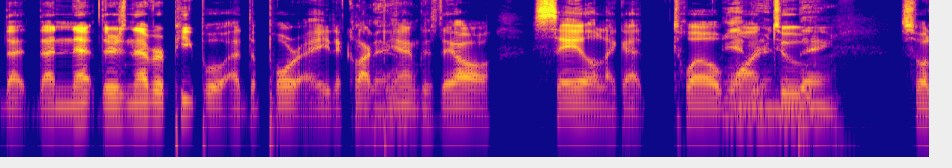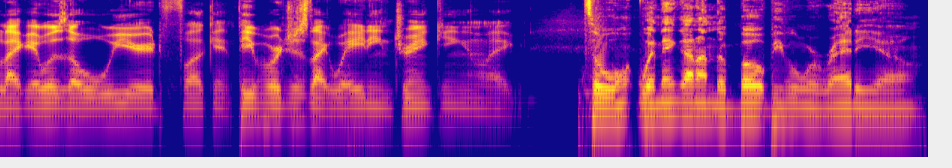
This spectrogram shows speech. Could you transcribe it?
that that ne- there's never people at the port at eight o'clock Yeah. p.m. because they all sail like at 12, yeah, 1, two. So like it was a weird fucking. People were just like waiting, drinking, and like So w- when they got on the boat, people were ready, yo.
